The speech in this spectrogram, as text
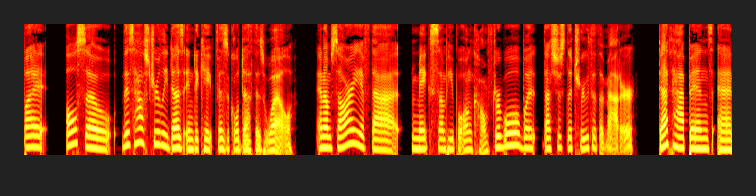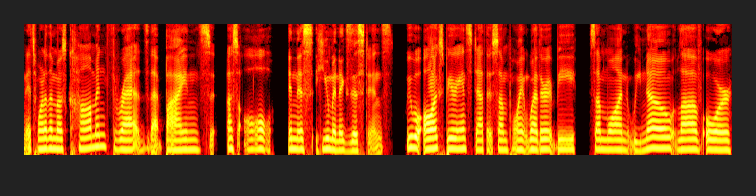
But also, this house truly does indicate physical death as well. And I'm sorry if that makes some people uncomfortable, but that's just the truth of the matter. Death happens, and it's one of the most common threads that binds us all in this human existence. We will all experience death at some point, whether it be someone we know, love, or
